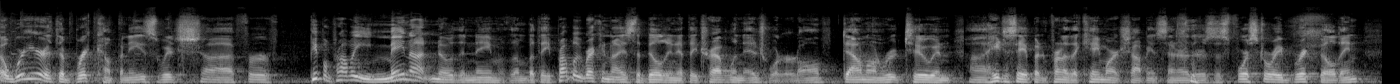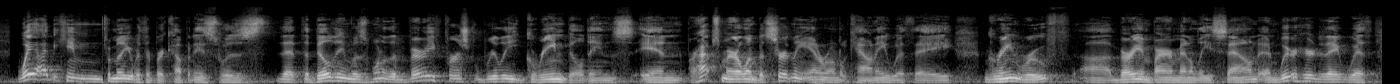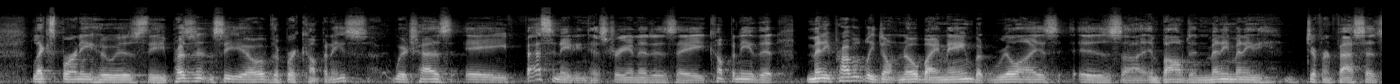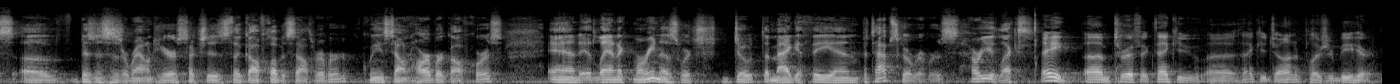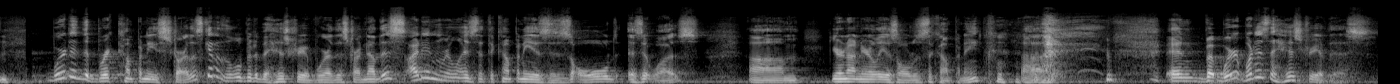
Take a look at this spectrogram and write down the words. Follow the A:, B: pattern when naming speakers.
A: Well, we're here at the Brick Companies, which uh, for people probably may not know the name of them, but they probably recognize the building if they travel in Edgewater at all, down on Route 2. And uh, I hate to say it, but in front of the Kmart shopping center, there's this four story brick building way I became familiar with the brick companies was that the building was one of the very first really green buildings in perhaps Maryland, but certainly Anne Arundel County, with a green roof, uh, very environmentally sound. And we're here today with Lex Birney, who is the president and CEO of the Brick Companies, which has a fascinating history, and it is a company that many probably don't know by name, but realize is uh, involved in many, many different facets of businesses around here, such as the Golf Club at South River, Queenstown Harbor Golf Course, and Atlantic Marinas, which dote the Magothy and Patapsco rivers. How are you, Lex?
B: Hey, um, terrific. Thank you. Uh, thank you, John. A pleasure to be here.
A: Where did the brick companies start? Let's get a little bit of a history of where this started. Now, this I didn't realize that the company is as old as it was. Um, you're not nearly as old as the company, uh, and but where? What is the history of this?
